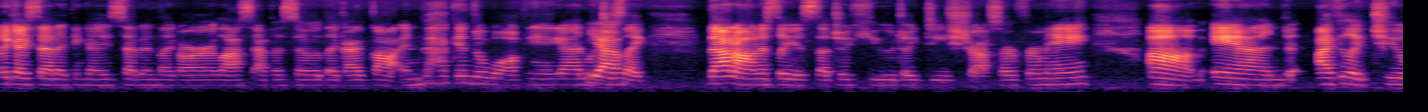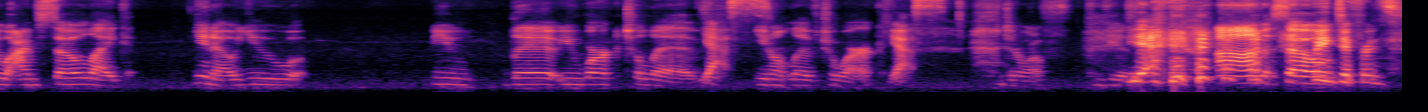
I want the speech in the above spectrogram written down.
like i said i think i said in like our last episode like i've gotten back into walking again which Yeah. is like that honestly is such a huge like de-stressor for me um and i feel like too i'm so like you know you you live you work to live Yes. you don't live to work Yes. didn't want to confuse Yeah. um so Big difference.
